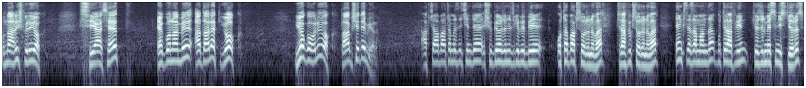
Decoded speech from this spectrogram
Bunların hiçbiri yok. Siyaset, ekonomi, adalet yok. Yok oğlu yok. Daha bir şey demiyorum. Akçabat'ımız içinde şu gördüğünüz gibi bir otopark sorunu var, trafik sorunu var. En kısa zamanda bu trafiğin çözülmesini istiyoruz.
